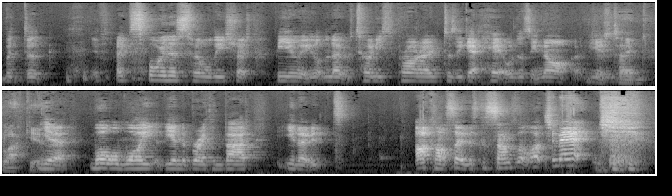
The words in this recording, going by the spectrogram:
with the if, like spoilers for all these shows. But you, you got the note with Tony Soprano. Does he get hit or does he not? It You- just turns black, yeah. yeah, Walter White at the end of Breaking Bad. You know, it's. I can't say this because Sam's not watching it.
